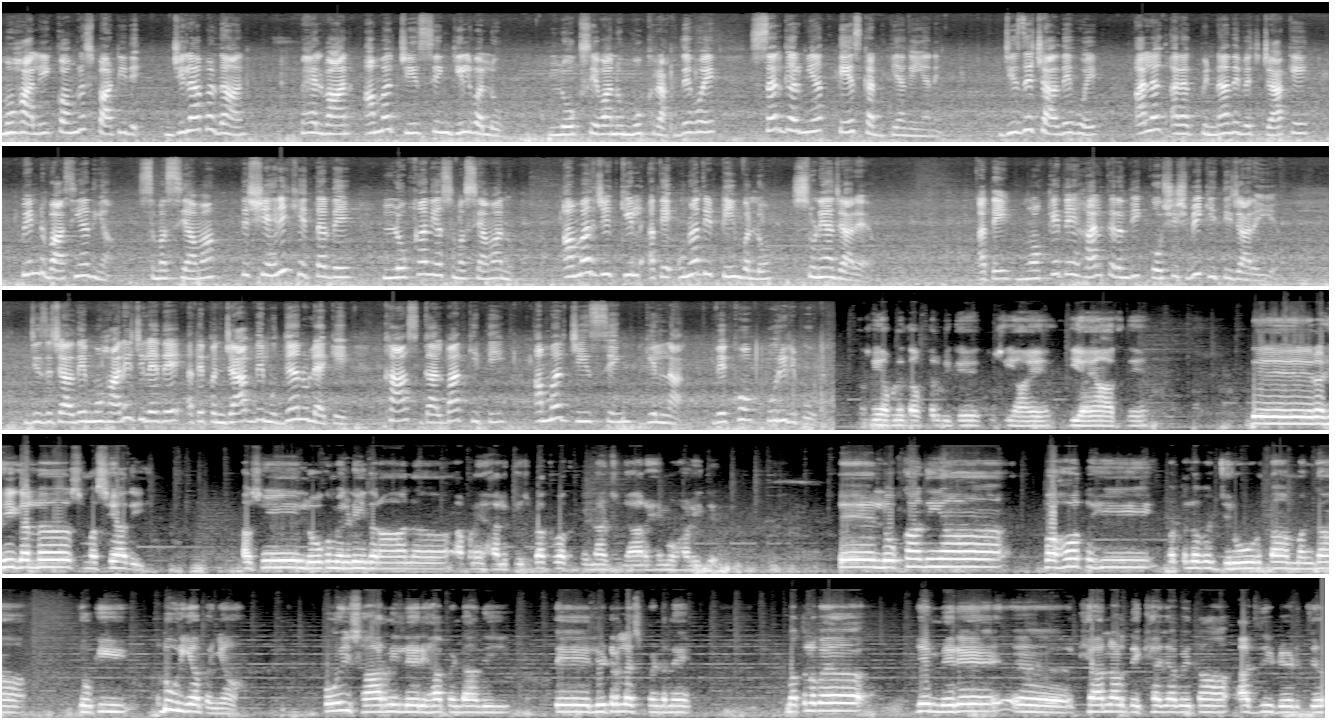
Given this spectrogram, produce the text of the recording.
Mohali Congress party ਦੇ ਜ਼ਿਲ੍ਹਾ ਪ੍ਰਧਾਨ ਪਹਿਲਵਾਨ ਅਮਰਜੀਤ ਸਿੰਘ ਗਿੱਲ ਵੱਲੋਂ ਲੋਕ ਸੇਵਾ ਨੂੰ ਮੁੱਖ ਰੱਖਦੇ ਹੋਏ ਸਰਗਰਮੀਆਂ ਤੇਜ਼ ਕਰ ਦਿੱਤੀਆਂ ਗਈਆਂ ਨੇ, ਜਿਸ ਦੇ ਚੱਲਦੇ ਹੋਏ ਅਲੱਗ-ਅਲੱਗ ਪਿੰਡਾਂ ਦੇ ਵਿੱਚ ਜਾ ਕੇ ਪਿੰਡ ਵਾਸੀਆਂ ਦੀਆਂ ਸਮੱਸਿਆਵਾਂ ਤੇ ਸ਼ਹਿਰੀ ਖੇਤਰ ਦੇ ਲੋਕਾਂ ਦੀਆਂ ਸਮੱਸਿਆਵਾਂ ਨੂੰ ਅਮਰਜੀਤ ਗਿੱਲ ਅਤੇ ਉਹਨਾਂ ਦੀ ਟੀਮ ਵੱਲੋਂ ਸੁਣਿਆ ਜਾ ਰਿਹਾ ਹੈ ਅਤੇ ਮੌਕੇ ਤੇ ਹੱਲ ਕਰਨ ਦੀ ਕੋਸ਼ਿਸ਼ ਵੀ ਕੀਤੀ ਜਾ ਰਹੀ ਹੈ। ਜਿਸ ਦੇ ਚੱਲਦੇ ਮੋਹਾਲੀ ਜ਼ਿਲ੍ਹੇ ਦੇ ਅਤੇ ਪੰਜਾਬ ਦੇ ਮੁੱਦਿਆਂ ਨੂੰ ਲੈ ਕੇ ਖਾਸ ਗੱਲਬਾਤ ਕੀਤੀ ਅਮਰਜੀਤ ਸਿੰਘ ਗਿੱਲ ਨਾਲ। ਵੇਖੋ ਪੂਰੀ ਰਿਪੋਰਟ। ਅਸੀਂ ਆਪਣੇ ਦਫ਼ਤਰ ਵਿਖੇ ਤੁਸੀਂ ਆਏ, ਜੀ ਆਇਆਂ ਆਖਦੇ ਹਾਂ। ਤੇ ਰਹੀ ਗੱਲ ਸਮੱਸਿਆ ਦੀ, ਅਸੀਂ ਲੋਕ ਮਿਲਣੀ ਦੌਰਾਨ ਆਪਣੇ ਹਲਕੇ 'ਚ ਵੱਖ-ਵੱਖ ਪਿੰਡਾਂ 'ਚ ਜਾ ਰਹੇ ਮੋਹਾਲੀ ਦੇ। ਤੇ ਲੋਕਾਂ ਦੀਆਂ ਬਹੁਤ ਹੀ ਮਤਲਬ ਜ਼ਰੂਰਤਾਂ, ਮੰਗਾਂ ਜੋ ਕਿ ਅਧੂਰੀਆਂ ਪਈਆਂ। ਕੋਈ ਸਾਰ ਨਹੀਂ ਲੈ ਰਿਹਾ ਪਿੰਡਾਂ ਦੀ ਤੇ ਲੀਡਰਲੈਸ ਪਿੰਡ ਨੇ। ਮਤਲਬ ਜੇ ਮੇਰੇ ਖਿਆਲ ਨਾਲ ਦੇਖਿਆ ਜਾਵੇ ਤਾਂ ਅੱਜ ਦੀ ਡੇਟ 'ਚ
